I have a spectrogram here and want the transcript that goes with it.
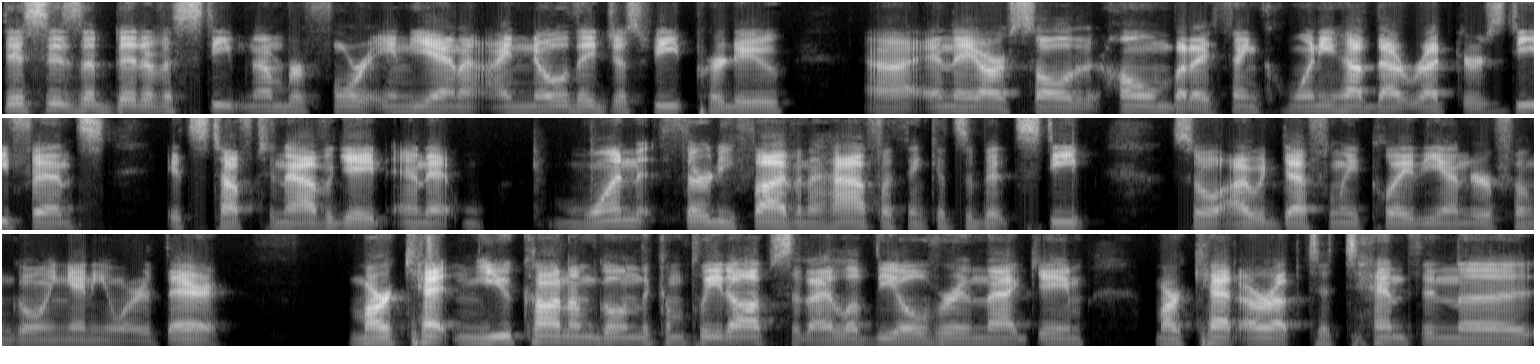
this is a bit of a steep number for Indiana. I know they just beat Purdue uh, and they are solid at home, but I think when you have that Rutgers defense, it's tough to navigate. And at 135 and a half, I think it's a bit steep. So I would definitely play the under if I'm going anywhere there. Marquette and UConn, I'm going the complete opposite. I love the over in that game. Marquette are up to 10th in the,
